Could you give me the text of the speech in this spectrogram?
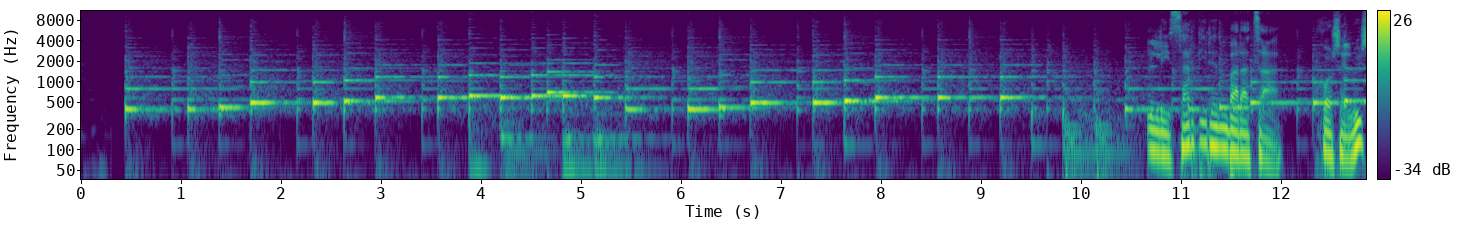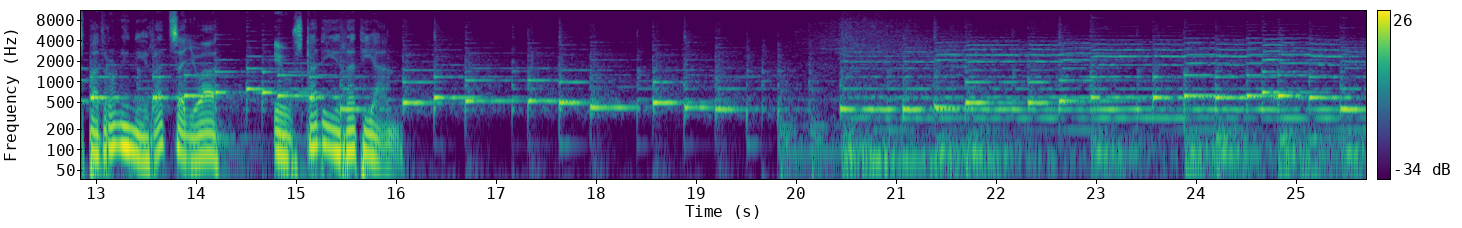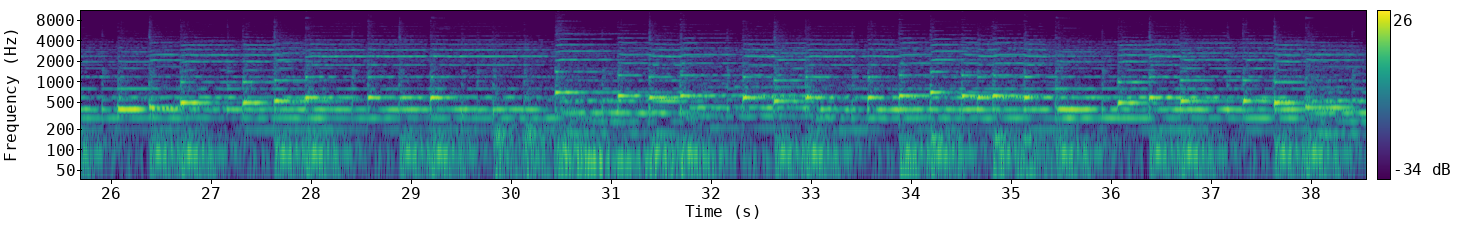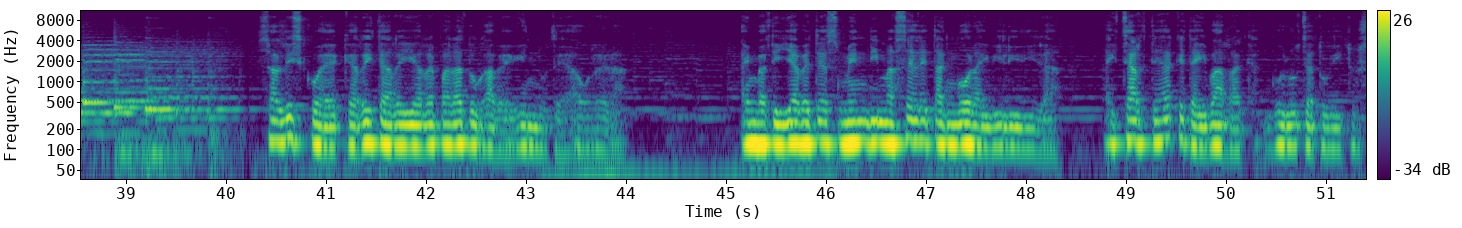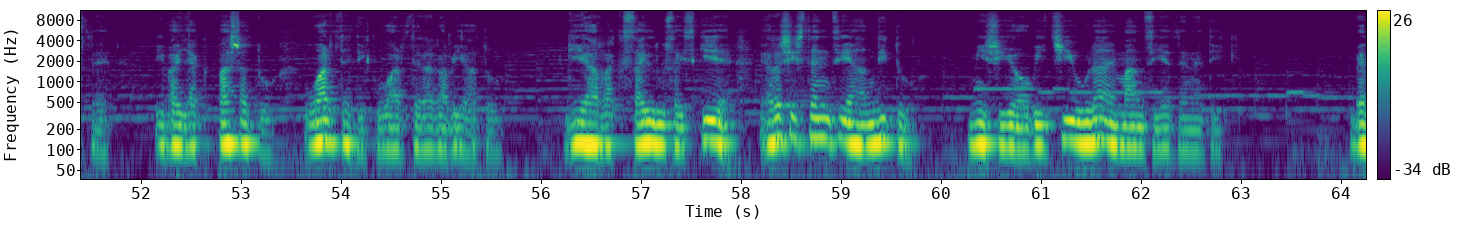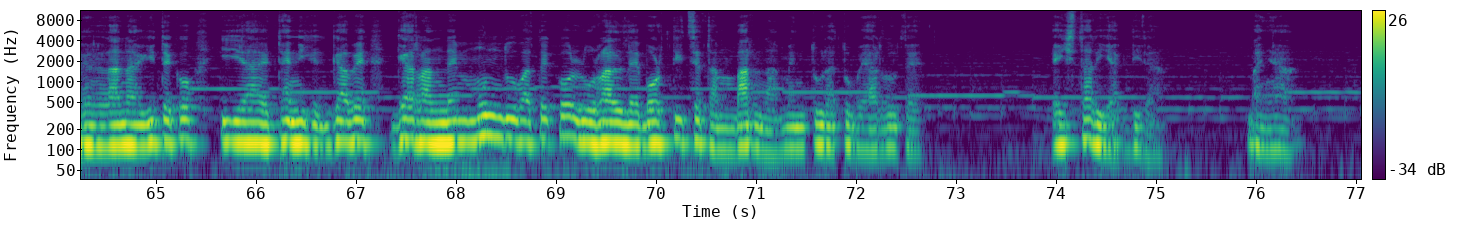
Lizardiren baratza, Jose Luis Padronen irratzaioa, Euskadi irratian. Zaldizkoek herritarrei erreparatu gabe egin dute aurrera. Hainbat hilabetez mendi mazeletan gora ibili dira, aitzarteak eta ibarrak gurutzatu dituzte, ibaiak pasatu, uartetik uartera nabigatu. Giarrak zaildu zaizkie, erresistentzia handitu, misio bitxiura eman zietenetik beren lana egiteko ia etenik gabe gerran den mundu bateko lurralde bortitzetan barna menturatu behar dute. Eistariak dira, baina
